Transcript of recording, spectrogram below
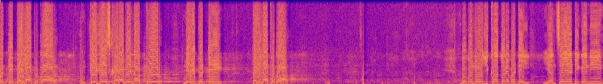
पट्टी पहिला पुकार आणि तेजस खराबे नागपूर निळी पट्टी पहिला पुकार. बबनरावजी कातोरे पाटील यांचं या ठिकाणी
